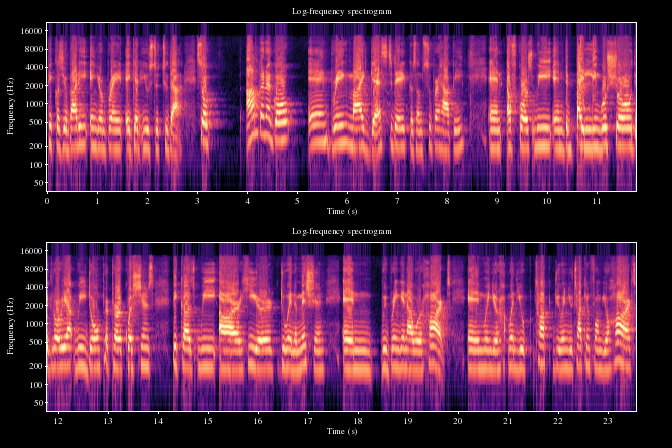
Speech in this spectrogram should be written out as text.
because your body and your brain, it get used to, to that. So I'm going to go and bring my guest today because I'm super happy. And of course, we in the bilingual show, the Gloria, we don't prepare questions because we are here doing a mission and we bring in our heart. And when you're when you talk when you're talking from your heart,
